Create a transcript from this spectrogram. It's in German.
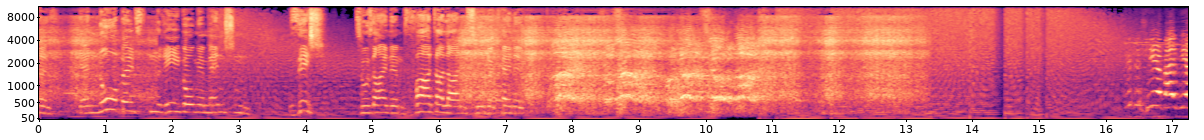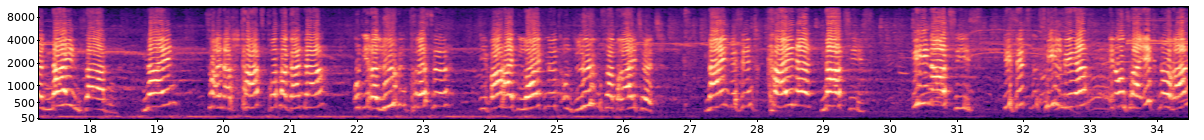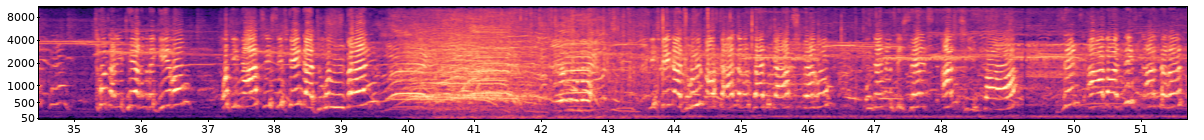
eines der nobelsten Regungen im Menschen, sich zu seinem Vaterland zu bekennen. Wir sind hier, weil wir Nein sagen. Nein zu einer Staatspropaganda und ihrer Lügenpresse, die Wahrheit leugnet und Lügen verbreitet. Nein, wir sind keine Nazis. Die Nazis, die sitzen vielmehr in unserer ignoranten, totalitären Regierung und die Nazis, die stehen da drüben. Die stehen da drüben auf der anderen Seite der Absperrung und nennen sich selbst Antifa, sind aber nichts anderes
